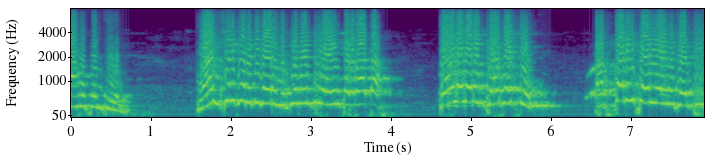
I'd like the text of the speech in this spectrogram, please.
సాహసం చేయాలి? రాజశేఖర రెడ్డి గారు ముఖ్యమంత్రి అయిన తర్వాత పోలవరం ప్రాజెక్టు తప్పనిసరి అని చెప్పి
